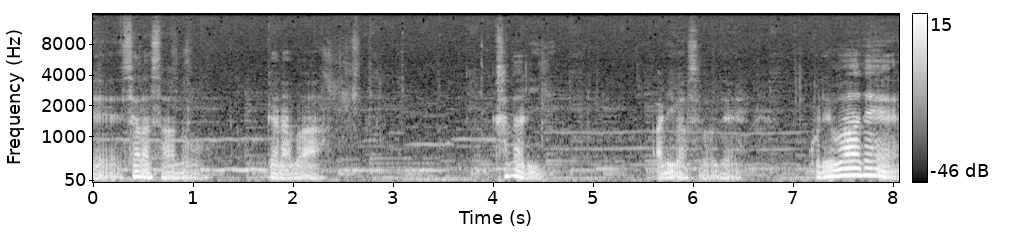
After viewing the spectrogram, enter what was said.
えー、サラサの柄はかなりありますのでこれはね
